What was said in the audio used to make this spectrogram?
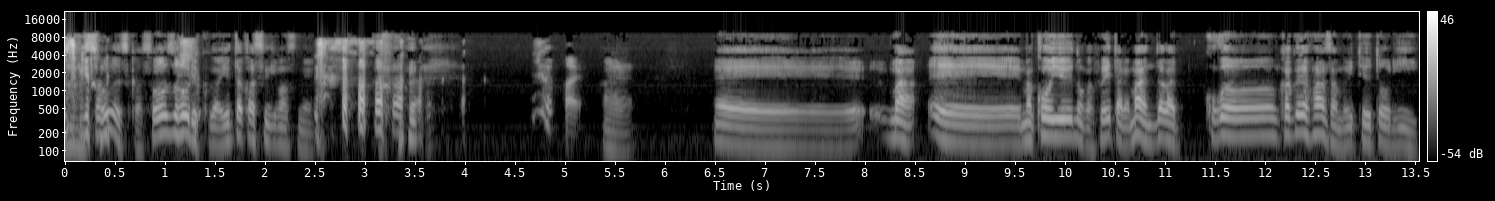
そうですか。想像力が豊かすぎますね。はい。はい。えー、まあ、えー、まあこういうのが増えたら、まあだから、ここ、隠れファンさんも言ってる通り、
